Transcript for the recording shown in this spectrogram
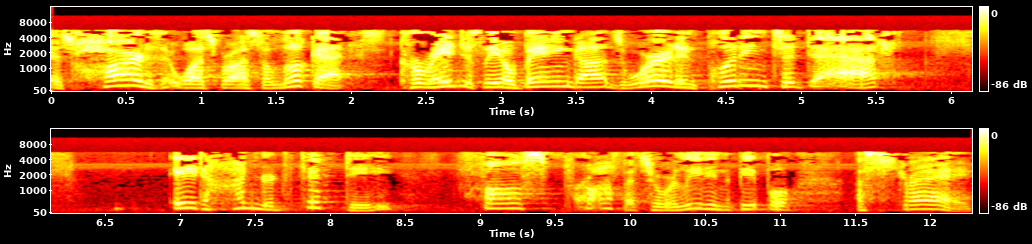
as hard as it was for us to look at, courageously obeying God's word and putting to death 850 false prophets who were leading the people astray.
